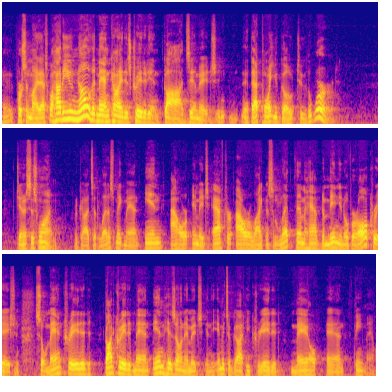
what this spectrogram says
A person might ask, well, how do you know that mankind is created in God's image? And at that point, you go to the Word. Genesis 1, where God said, Let us make man in our image, after our likeness, and let them have dominion over all creation. So man created, God created man in his own image. In the image of God, he created male and female.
